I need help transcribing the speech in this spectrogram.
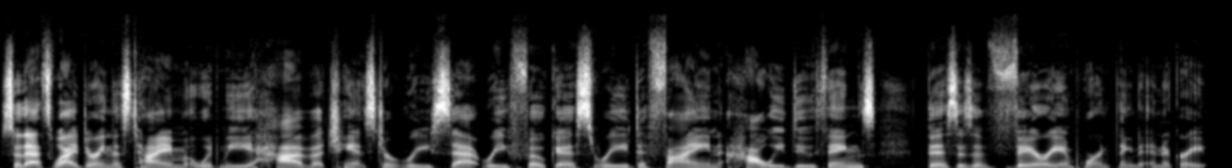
So that's why during this time, when we have a chance to reset, refocus, redefine how we do things, this is a very important thing to integrate.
